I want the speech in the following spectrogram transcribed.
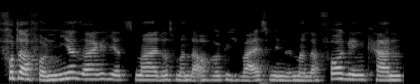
Futter von mir, sage ich jetzt mal, dass man da auch wirklich weiß, wie man da vorgehen kann.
